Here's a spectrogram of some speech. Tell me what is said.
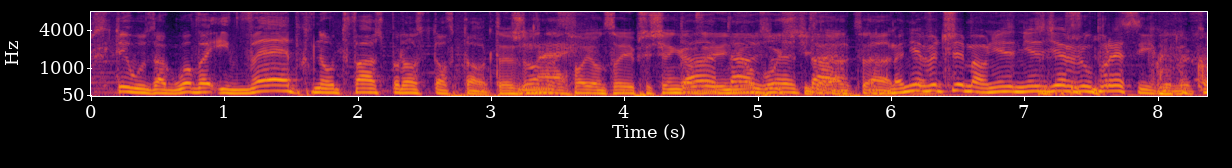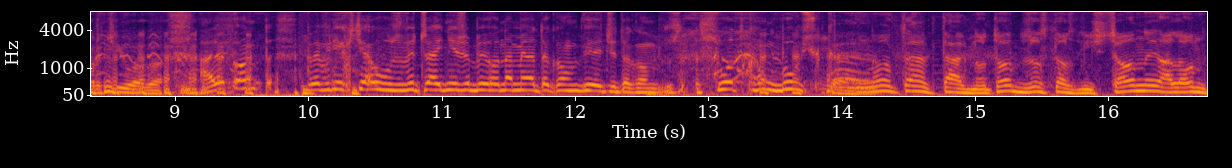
z tyłu za głowę i wepchnął twarz prosto w tor. Tę żonę swoją, co jej przysięgał, Tak, że jej tak, nie że, opuści. Puścić. tak, co? tak. No nie wytrzymał, nie, nie zdzierżył presji, kurde, korciło go. Ale on pewnie chciał zwyczajnie, żeby ona miała taką, wiecie, taką słodką buźkę. No tak, tak, no to został zniszczony, ale on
